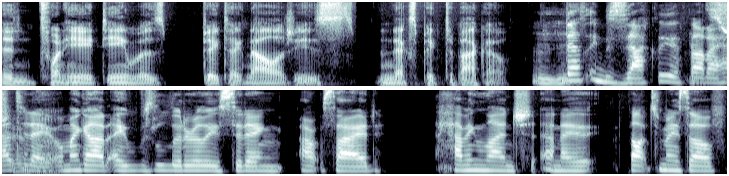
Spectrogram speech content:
in 2018 was big technologies, next big tobacco. That's exactly the thought That's I had true. today. Yeah. Oh my God. I was literally sitting outside having lunch and I thought to myself,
